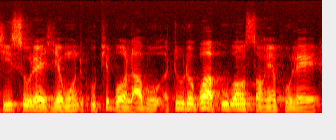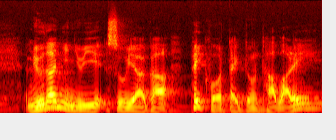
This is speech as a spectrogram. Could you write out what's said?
ကြီးစိုးတဲ့ရဲဝန်းတစ်ခုဖြစ်ပေါ်လာဖို့အတူတကွပူးပေါင်းဆောင်ရွက်ဖို့လဲအမျိုးသားညီညွတ်ရေးအစိုးရကဖိတ်ခေါ်တိုက်တွန်းထားပါတယ်။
